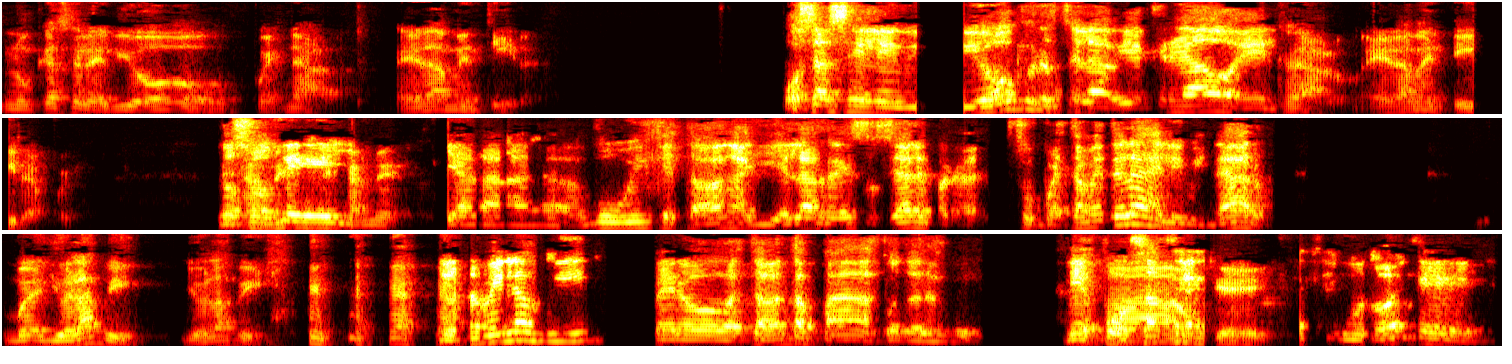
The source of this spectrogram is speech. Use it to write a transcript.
nunca se le vio, pues nada, era mentira. O sea, se le vio, pero se la había creado él. Claro, era mentira, pues. No son de ella, y a la que estaban allí en las redes sociales, pero supuestamente las eliminaron. Bueno, yo las vi. Yo las vi. Yo también las vi, pero estaban tapadas cuando las vi. Mi esposa ah, se aseguró de que,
